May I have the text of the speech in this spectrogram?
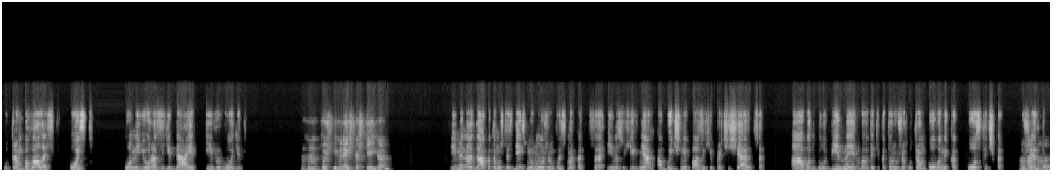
утрамбовалась в кость, он ее разъедает и выводит. Мгм, То есть именно из костей, да? Именно, да, потому что здесь мы можем высморкаться, и на сухих днях обычные пазухи прочищаются, а вот глубинные, вот эти, которые уже утрамбованы, как косточка, Ага, уже, э,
